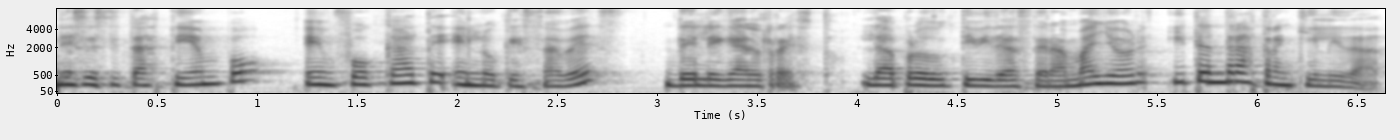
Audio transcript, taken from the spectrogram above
¿Necesitas tiempo? Enfócate en lo que sabes, delega el resto. La productividad será mayor y tendrás tranquilidad.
